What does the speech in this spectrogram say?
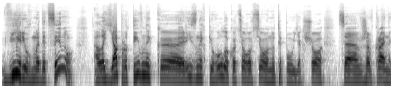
вірю в медицину, але я противник е, різних пігулок оцього всього. Ну, типу, якщо це вже вкрай не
